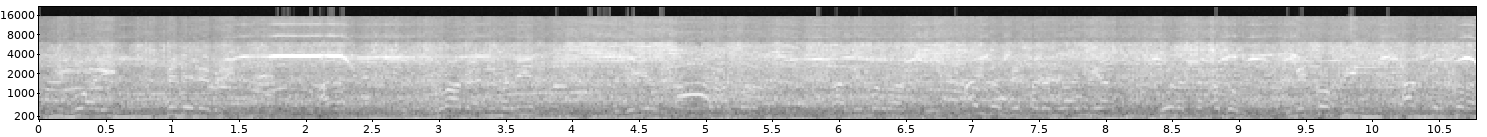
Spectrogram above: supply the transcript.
الإيجواري بديليبري الرابع للمريخ الدقيقة 15 هذه المرة أيضا بقدم غانية هنا التقدم لكوفي أرسل كرة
